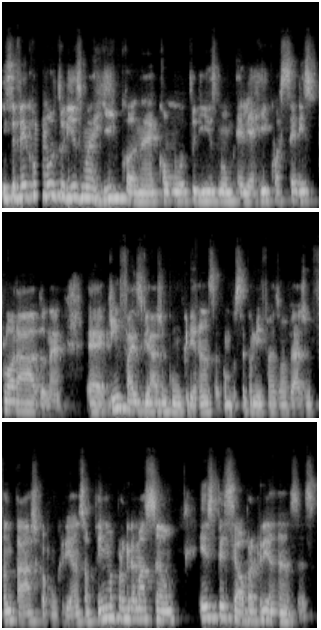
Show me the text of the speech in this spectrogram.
E você vê como o turismo é rico, né? Como o turismo ele é rico a ser explorado, né? É, quem faz viagem com criança, como você também faz uma viagem fantástica com criança, tem uma programação especial para crianças.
